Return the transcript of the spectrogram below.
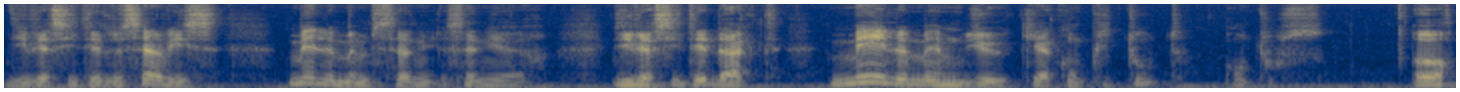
Diversité de services, mais le même Seigneur. Diversité d'actes, mais le même Dieu qui accomplit tout en tous. Or,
